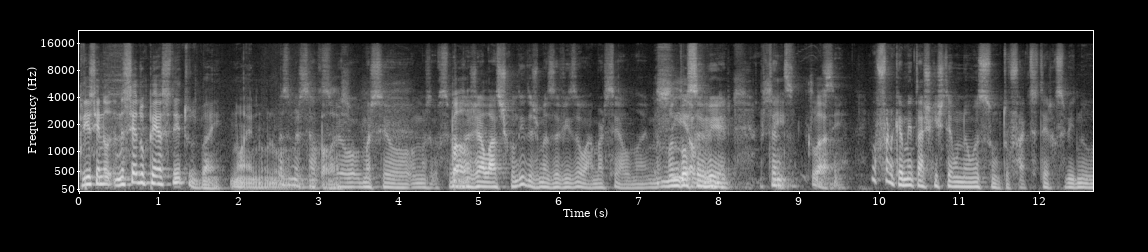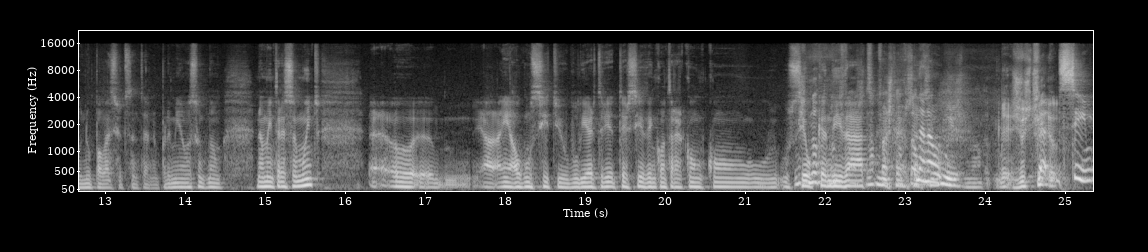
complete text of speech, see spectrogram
Podia ser na sede do PSD, tudo bem, não é? No, no, mas o Marcelo recebeu, Marcelo, recebeu Angela às escondidas, mas avisou a Marcelo, não é? Mandou sim, saber. Portanto, sim, claro. Sim. Eu, francamente, acho que isto é um não assunto, o facto de ter recebido no, no Palácio de Santana. Para mim é um assunto que não, não me interessa muito. Uh, uh, em algum sítio o Bolieiro teria ter sido encontrar com, com o, seu não, candidato. Não faz, não não, não, não. Justifica. Sim,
